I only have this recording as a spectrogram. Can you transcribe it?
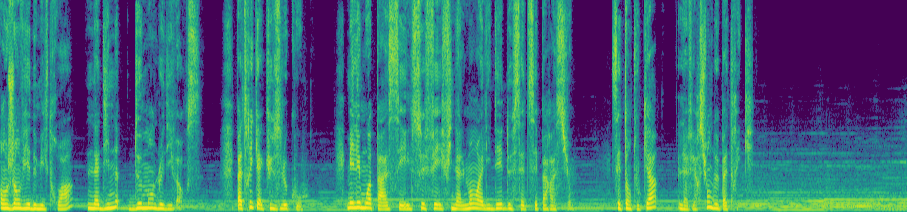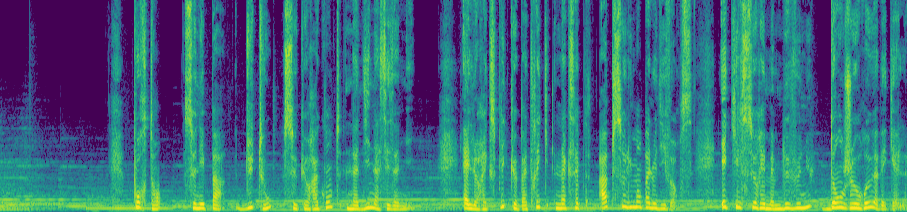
En janvier 2003, Nadine demande le divorce. Patrick accuse le coup. Mais les mois passent et il se fait finalement à l'idée de cette séparation. C'est en tout cas la version de Patrick. Pourtant, ce n'est pas du tout ce que raconte Nadine à ses amis. Elle leur explique que Patrick n'accepte absolument pas le divorce et qu'il serait même devenu dangereux avec elle.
